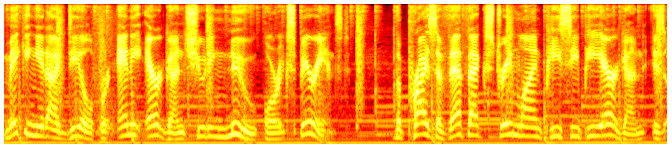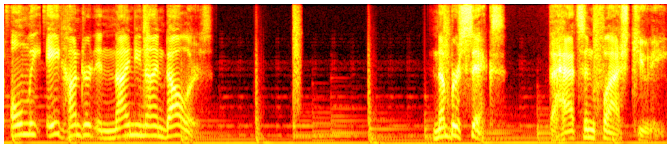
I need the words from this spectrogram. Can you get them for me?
making it ideal for any airgun shooting new or experienced. The price of FX Streamline PCP airgun is only $899. Number 6. The Hatsan Flash QE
